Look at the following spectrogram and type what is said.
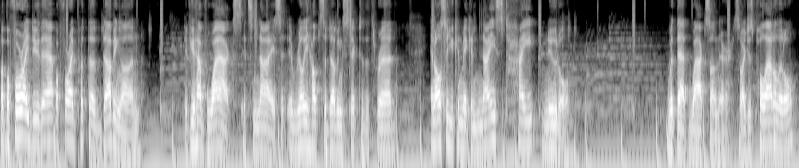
But before I do that, before I put the dubbing on, if you have wax, it's nice. It, it really helps the dubbing stick to the thread. And also you can make a nice tight noodle with that wax on there. So I just pull out a little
